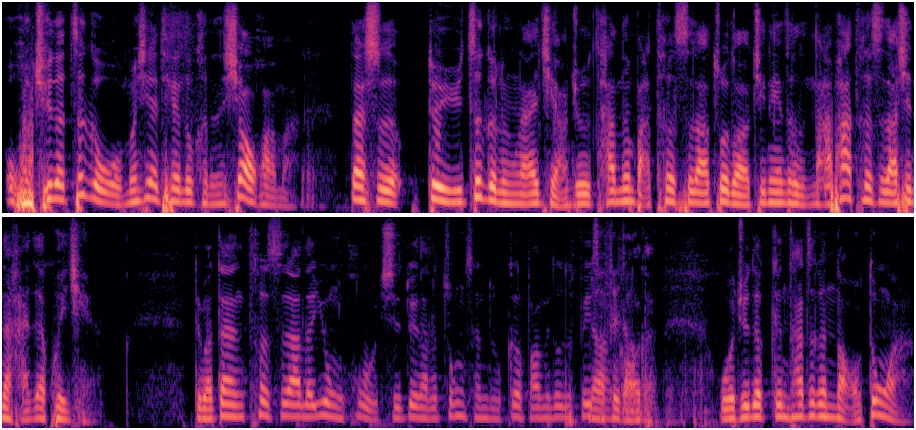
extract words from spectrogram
我觉得这个我们现在听都可能笑话嘛，但是对于这个人来讲，就是他能把特斯拉做到今天这个，哪怕特斯拉现在还在亏钱，对吧？但特斯拉的用户其实对它的忠诚度各方面都是非常高的高。我觉得跟他这个脑洞啊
